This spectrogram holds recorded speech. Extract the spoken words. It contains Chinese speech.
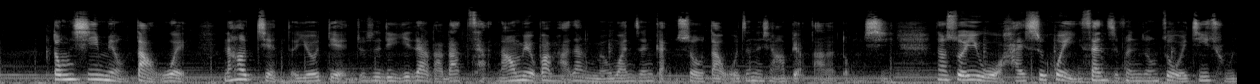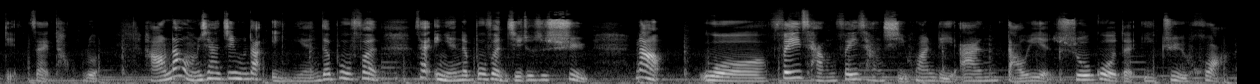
东西没有到位，然后剪的有点就是哩哩啦啦啦惨，然后没有办法让你们完整感受到我真的想要表达的东西。那所以我还是会以三十分钟作为基础点再讨论。好，那我们现在进入到引言的部分，在引言的部分其实就是序。那我非常非常喜欢李安导演说过的一句话。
